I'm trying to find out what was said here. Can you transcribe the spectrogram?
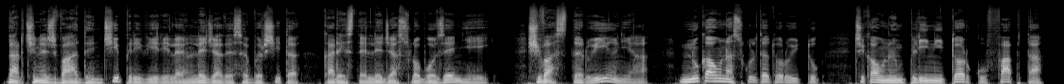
Dar cine își va adânci privirile în legea desăvârșită, care este legea slobozeniei, și va stărui în ea, nu ca un ascultător uituc, ci ca un împlinitor cu fapta,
